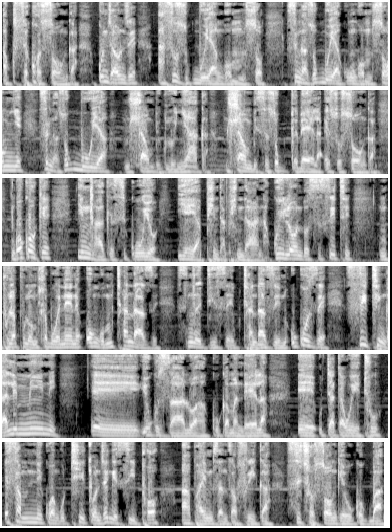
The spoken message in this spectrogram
akusekho songa kunjalo nje asizukubuya ngomso singazukubuya kungomso omnye singazukubuya mhlawumbi kulo nyaka mhlawumbi sesokugqibela eso songa ngoko ke ingxaki sikuyo iye yaphindaphindana kuyiloo nto sisithi mphulaphula omhlobo wenene ongumthandazi sincedise ekuthandazeni ukuze sithi ngale mini eh yokuzalwa kukaMandela eh utata wethu esamnikwa nguThixo njengesipho apha eMzantsi Afrika. Sitsho sonke ukuba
